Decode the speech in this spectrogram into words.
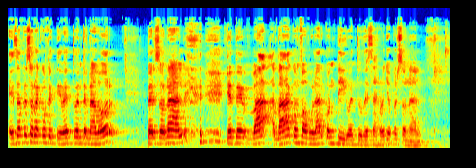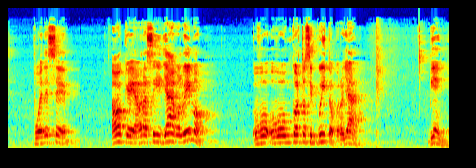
Esa persona conflictiva es tu entrenador personal que te va, va a confabular contigo en tu desarrollo personal puede ser. Ok, ahora sí, ya volvimos. Hubo, hubo un cortocircuito, pero ya. Bien,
